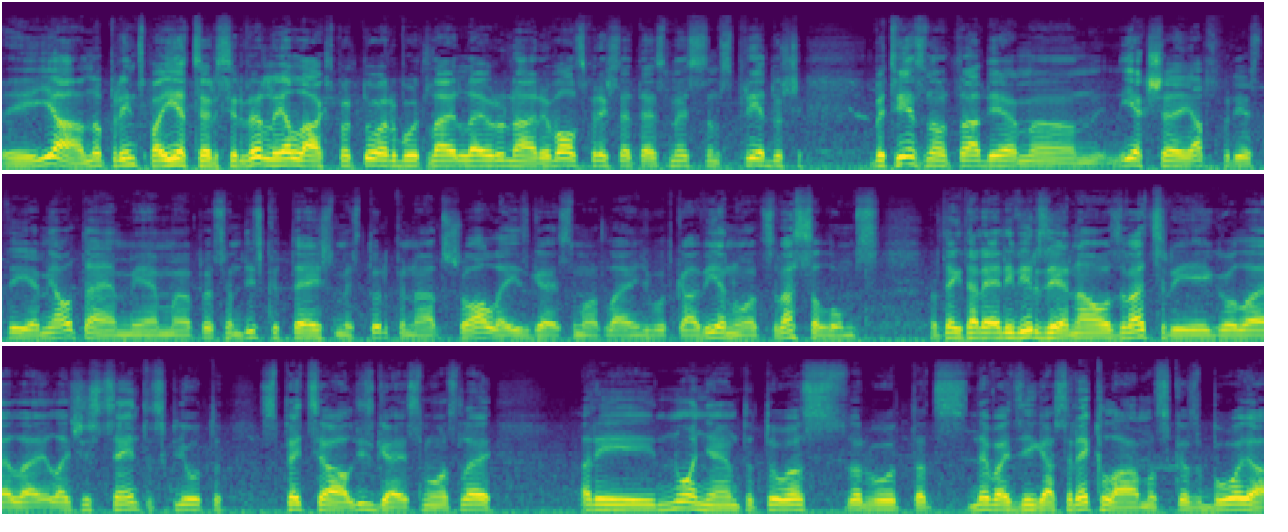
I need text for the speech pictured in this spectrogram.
Jā, nu, principā ieceres ir vēl lielāks par to, varbūt, lai, lai runā arī valsts priekšsēdētājs. Mēs esam sprieduši. Bet viens no tādiem uh, iekšēji apspriestajiem jautājumiem, uh, par kuriem diskutējuši, mēs turpinātu šo aleju izgaismot, lai viņš būtu kā vienots veselums. Teikt, arī, arī virzienā uz vecrīgu, lai, lai, lai šis centrs kļūtu speciāli izgaismots arī noņemtu tos varbūt tādas nevajadzīgās reklāmas, kas bojā,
